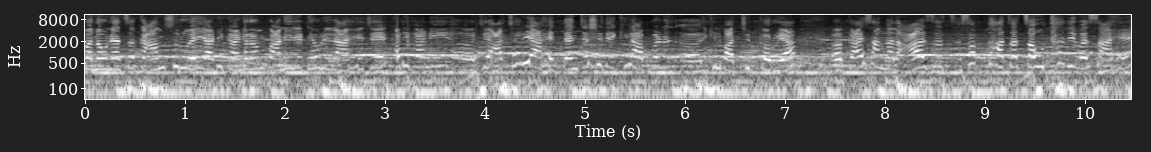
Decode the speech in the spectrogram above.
बनवण्याचं काम सुरू आहे. या ठिकाणी गरम पाणी जे ठेवलेलं आहे जे या ठिकाणी जे आचार्य आहेत त्यांच्याशी देखील आपण देखील बातचीत करूया. काय सांगाल? आज सप्ताहाचा चौथा दिवस आहे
